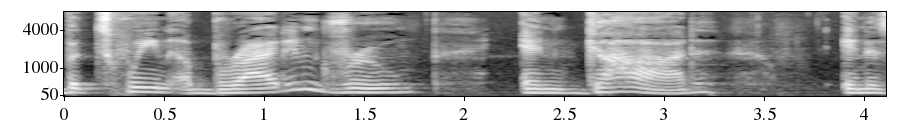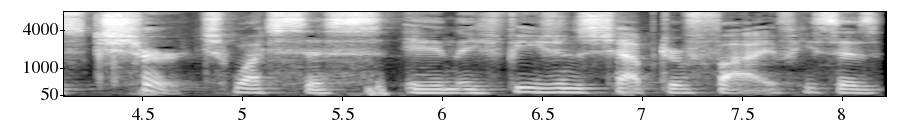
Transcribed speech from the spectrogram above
between a bride and groom and God in his church. Watch this in Ephesians chapter 5. He says,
